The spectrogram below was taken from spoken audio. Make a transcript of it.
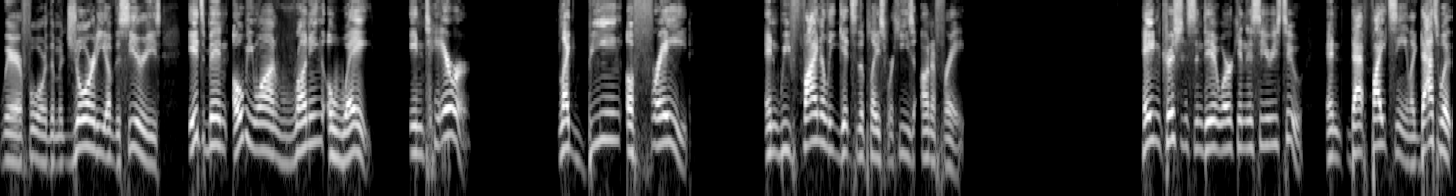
where for the majority of the series, it's been Obi-Wan running away in terror, like being afraid. And we finally get to the place where he's unafraid. Hayden Christensen did work in this series too. And that fight scene, like that's what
